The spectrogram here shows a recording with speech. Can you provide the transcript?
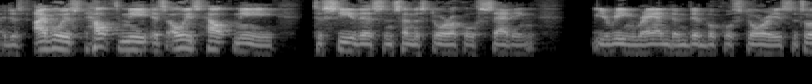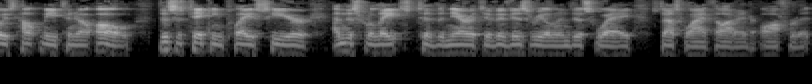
I just, I've always helped me, it's always helped me to see this in some historical setting. You're reading random biblical stories. It's always helped me to know, oh, this is taking place here, and this relates to the narrative of Israel in this way. So that's why I thought I'd offer it.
